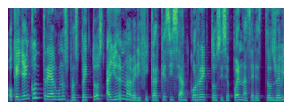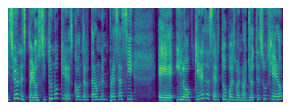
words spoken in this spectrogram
ok, ya encontré algunos prospectos, ayúdenme a verificar que sí sean correctos y se pueden hacer estas revisiones, pero si tú no quieres contratar una empresa así eh, y lo quieres hacer tú, pues bueno, yo te sugiero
